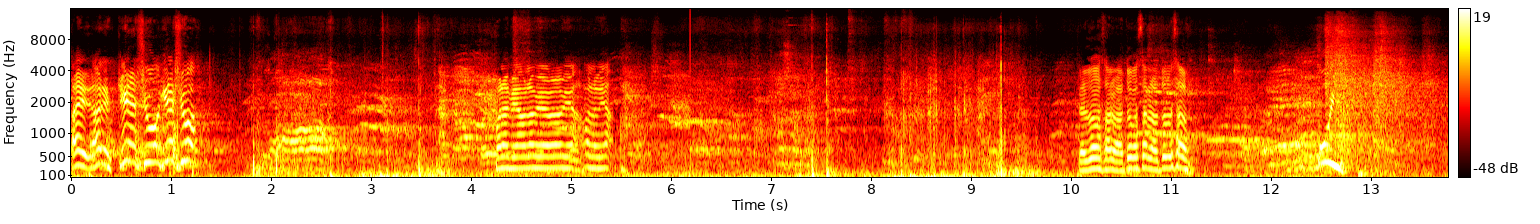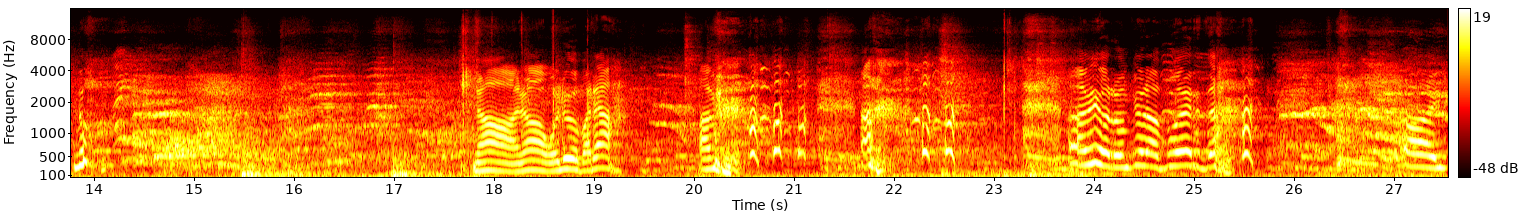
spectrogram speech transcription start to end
Dale, dale. ¿Quién ayuda? ¿Quién ayuda? Mala mía, mala mía, mala mía, mala mía. Te toca salva, toca salva, toca salva. ¡Uy! No. No, no, boludo, pará. Am- Amigo, rompió la puerta. Ay.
